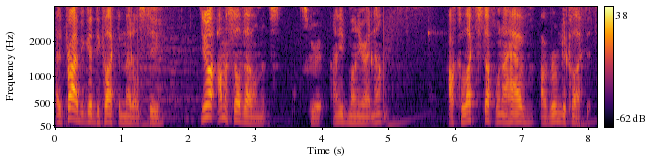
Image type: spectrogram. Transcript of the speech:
It'd probably be good to collect the metals, too. You know what? I'm gonna sell the elements. Screw it. I need money right now. I'll collect stuff when I have a room to collect it.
